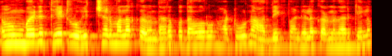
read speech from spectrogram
मुंबईने थेट रोहित शर्माला कर्णधार पदावरून हटवून हार्दिक पांड्याला कर्णधार केलं.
